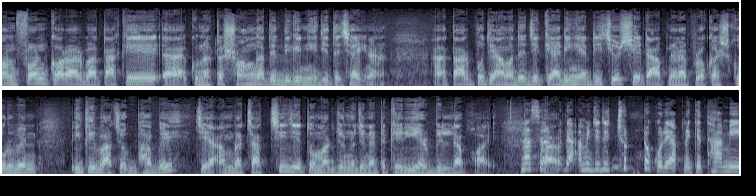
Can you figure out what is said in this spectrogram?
কনফ্রন্ট করার বা তাকে কোনো একটা সংঘাতের দিকে নিয়ে যেতে চাই না। তার প্রতি আমাদের যে ক্যারিং অ্যাটিচিউড সেটা আপনারা প্রকাশ করবেন ইতিবাচকভাবে যে আমরা চাচ্ছি যে তোমার জন্য যেন একটা কেরিয়ার বিল্ড আপ হয়। নাসির আহমেদ, আমি যদি ছোট্ট করে আপনাকে থামি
